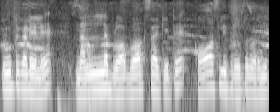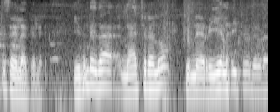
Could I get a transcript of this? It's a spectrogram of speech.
ഫ്രൂട്ട് കടയിൽ നല്ല ബോക്സ് ആക്കിയിട്ട് കോസ്റ്റ്ലി ഫ്രൂട്ട് പറഞ്ഞിട്ട് സെയിൽ ആക്കൽ. ഇതിന്റെ ഇതാ നാച്ചുറലും പിന്നെ റിയൽ ആയിട്ടും ഇതിവിടെ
